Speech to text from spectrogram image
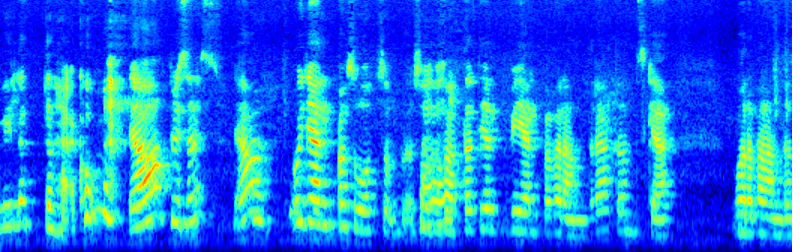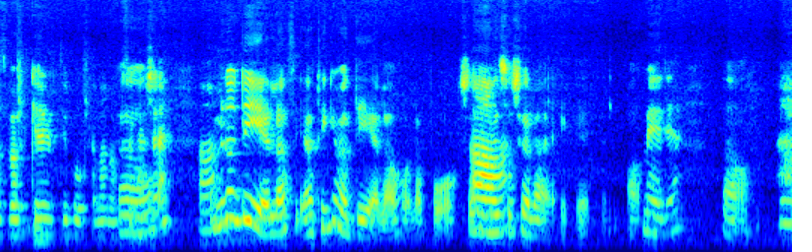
vill att den här kommer. Ja, precis. Ja. Och hjälpas åt som, som Ja. att hjälp, vi hjälper varandra att önska våra varandras böcker ute i bokhandeln också Ja. kanske. Ja. Men att dela, jag tänker att dela och hålla på också Ja. med sociala... eh, Ja.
